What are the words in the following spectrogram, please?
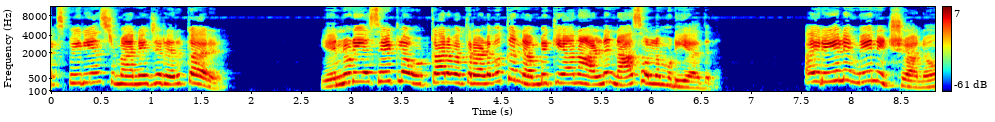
எக்ஸ்பீரியன்ஸ்ட் மேனேஜர் இருக்காரு. என்னுடைய சீட்ல உட்கார வைக்கிற அளவுக்கு நம்பிக்கையான ஆள்னு நான் சொல்ல முடியாது. I really mean it Shanu.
